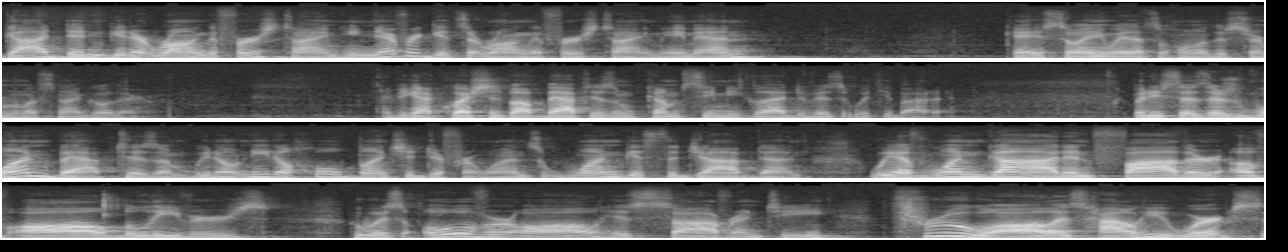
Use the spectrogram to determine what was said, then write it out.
God didn't get it wrong the first time. He never gets it wrong the first time. Amen? Okay, so anyway, that's a whole other sermon. Let's not go there. If you got questions about baptism, come see me. Glad to visit with you about it. But he says there's one baptism. We don't need a whole bunch of different ones. One gets the job done. We have one God and Father of all believers who is over all his sovereignty, through all is how he works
